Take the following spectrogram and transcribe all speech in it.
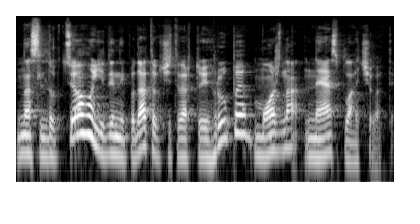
Внаслідок цього єдиний податок четвертої групи можна не сплачувати.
